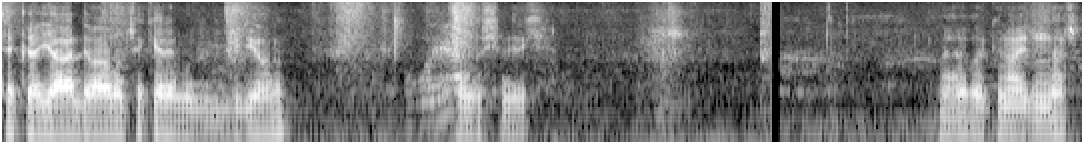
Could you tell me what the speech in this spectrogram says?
tekrar yarın devamını çekerim bu videonun. Oldu şimdilik. Merhaba günaydınlar.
